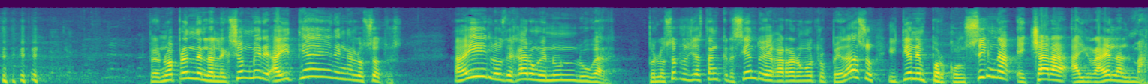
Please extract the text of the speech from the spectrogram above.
Pero no aprenden la lección, mire, ahí tienen a los otros. Ahí los dejaron en un lugar. Pero los otros ya están creciendo y agarraron otro pedazo y tienen por consigna echar a, Israel al mar.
